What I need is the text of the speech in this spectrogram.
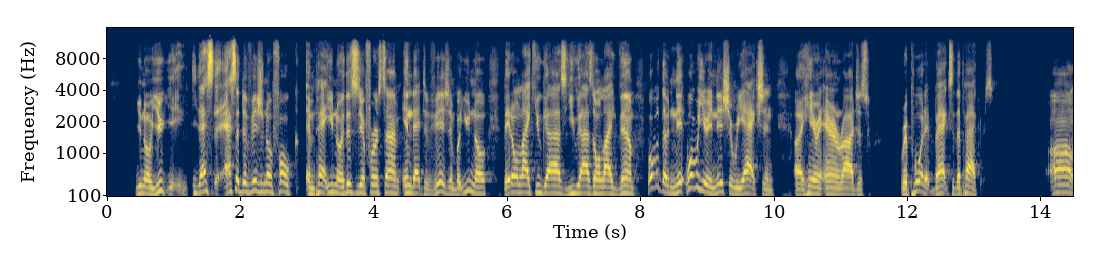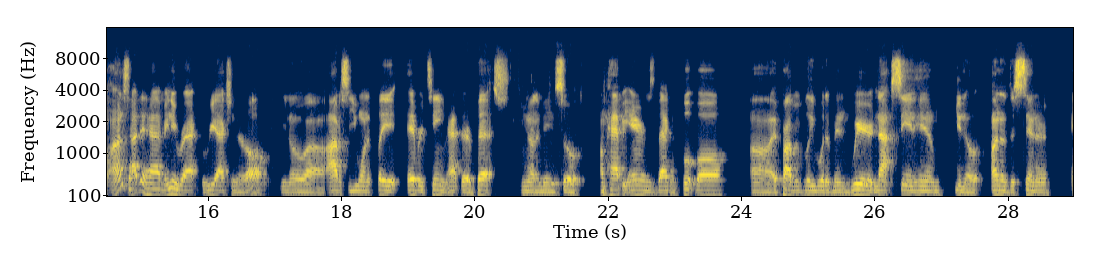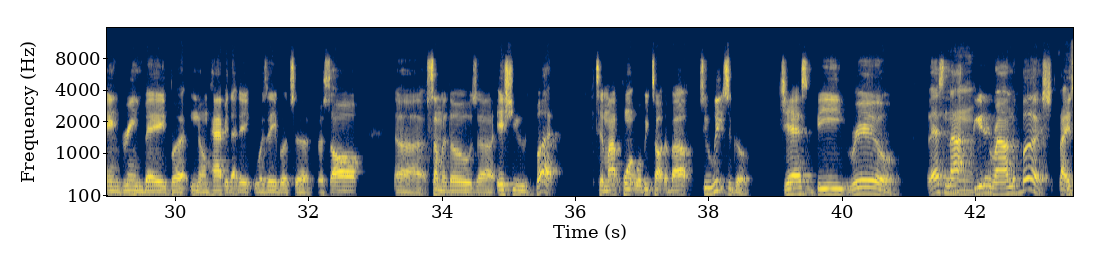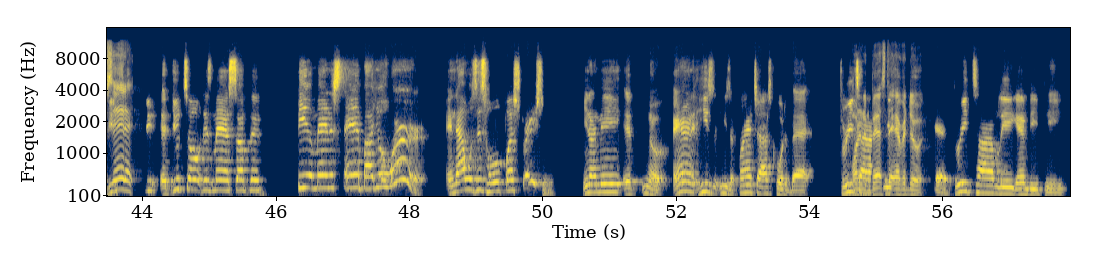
you know, you that's that's a division of folk. And Pat, you know, this is your first time in that division, but you know they don't like you guys. You guys don't like them. What were the what were your initial reaction uh, hearing Aaron Rodgers reported back to the Packers? Um, honestly, I didn't have any re- reaction at all. You know, uh, obviously, you want to play every team at their best. You know what I mean? So I'm happy Aaron's back in football. Uh, it probably would have been weird not seeing him, you know, under the center in Green Bay, but you know, I'm happy that they was able to resolve uh, some of those uh, issues. But to my point, what we talked about two weeks ago, just be real. Let's not mm. beat around the bush. Like you, you said it. If you told this man something, be a man and stand by your word. And that was his whole frustration. You know what I mean? If you know, Aaron, he's he's a franchise quarterback, three one of the best league, to ever do it. Yeah, three-time league MVP.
